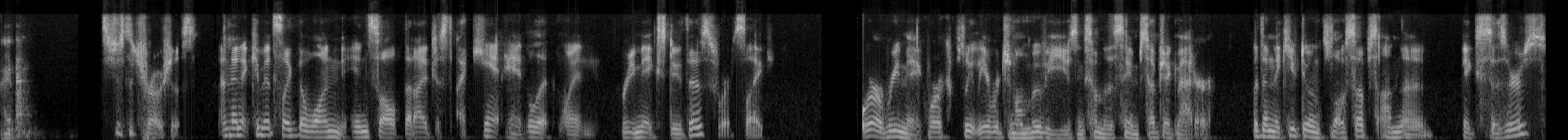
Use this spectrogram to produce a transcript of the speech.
Right. It's just atrocious. And then it commits like the one insult that I just I can't handle it when remakes do this, where it's like, we're a remake, we're a completely original movie using some of the same subject matter. But then they keep doing close-ups on the big scissors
